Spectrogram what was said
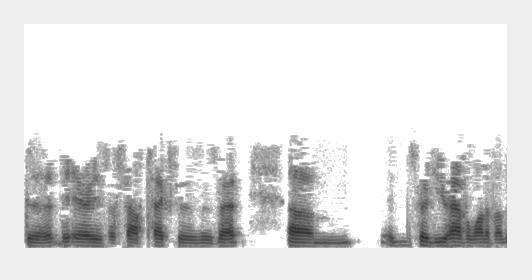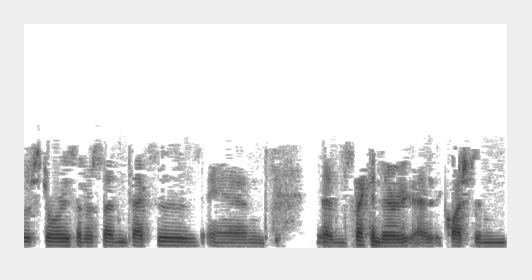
the, the areas of South Texas. Is that, um, so do you have a lot of other stories that are set in Texas and and secondary uh, question,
